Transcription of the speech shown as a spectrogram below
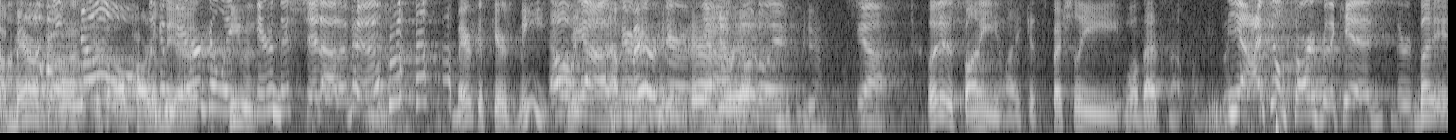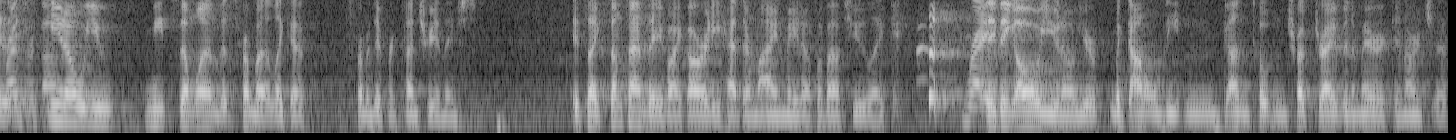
America I know. is all part like of the. uh, America like He was- scared the shit out of him. America scares me. oh We- yeah, I'm America's American. scared. Yeah, for real. totally. We do. Yeah. But it is funny, like especially. Well, that's not funny. But Yeah, I feel sorry for the kid. Their but it- were dumb. you know, you meet someone that's from a like a from a different country, and they just it's like sometimes they've like already had their mind made up about you. Like Right. they think, oh, you know, you're McDonald's eating, gun toting, truck driving American, aren't you?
